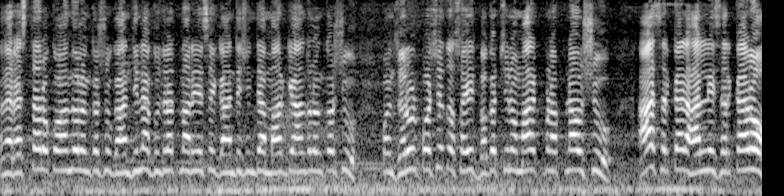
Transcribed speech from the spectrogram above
અને રસ્તા રોકો આંદોલન કરશું. ગાંધીના ગુજરાતમાં રહીએ છીએ, ગાંધી ચિંતા માર્ગે આંદોલન કરશું. પણ જરૂર પડશે તો શહીદ ભગતસિંહનો માર્ગ પણ અપનાવશું. આ સરકાર, હાલની સરકારો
